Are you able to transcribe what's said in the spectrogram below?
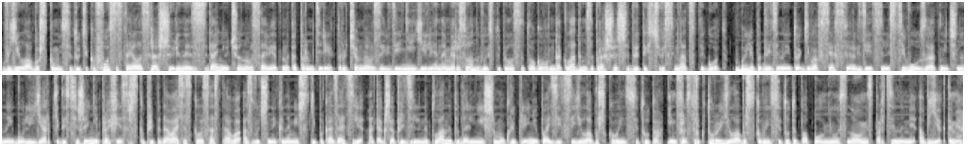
В Елабужском институте КФУ состоялось расширенное заседание ученого совета, на котором директор учебного заведения Елена Мерзон выступила с итоговым докладом за прошедший 2018 год. Были подведены итоги во всех сферах деятельности вуза, отмечены наиболее яркие достижения профессорско-преподавательского состава, озвучены экономические показатели, а также определены планы по дальнейшему укреплению позиций Елабужского института. Инфраструктура Елабужского института пополнилась новыми спортивными объектами.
